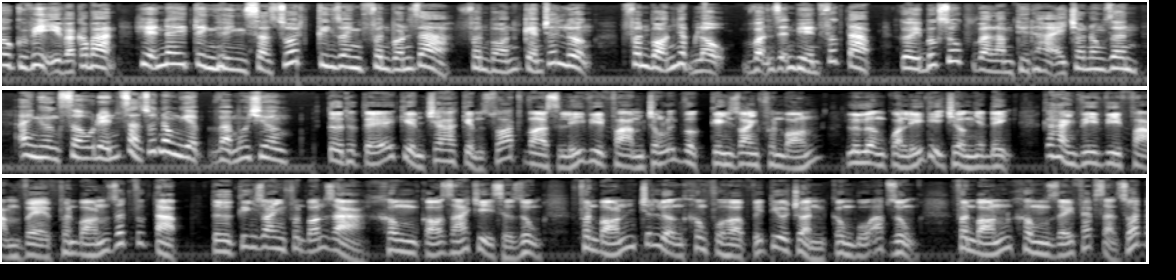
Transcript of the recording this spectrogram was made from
Thưa quý vị và các bạn, hiện nay tình hình sản xuất, kinh doanh phân bón giả, phân bón kém chất lượng, phân bón nhập lậu vẫn diễn biến phức tạp, gây bức xúc và làm thiệt hại cho nông dân, ảnh hưởng xấu đến sản xuất nông nghiệp và môi trường. Từ thực tế kiểm tra, kiểm soát và xử lý vi phạm trong lĩnh vực kinh doanh phân bón, lực lượng quản lý thị trường nhận định các hành vi vi phạm về phân bón rất phức tạp, từ kinh doanh phân bón giả không có giá trị sử dụng, phân bón chất lượng không phù hợp với tiêu chuẩn công bố áp dụng, phân bón không giấy phép sản xuất,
